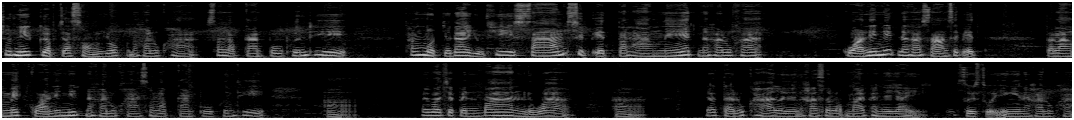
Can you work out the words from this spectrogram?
ชุดนี้เกือบจะ 2 ยกนะคะ ลูกค้าสำหรับการปูพื้นที่ทั้งหมดจะได้อยู่ที่ 31 ตารางเมตรนะคะ ลูกค้ากว่านิดๆนะคะ 31 ตารางเมตรกว่านิดๆนะคะ ลูกค้าสำหรับการปูพื้นที่ไม่ว่าจะเป็นบ้านหรือว่า แล้วแต่ลูกค้าเลยนะคะสำหรับไม้แผ่นใหญ่ๆสวยๆอย่างนี้นะคะ ลูกค้า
